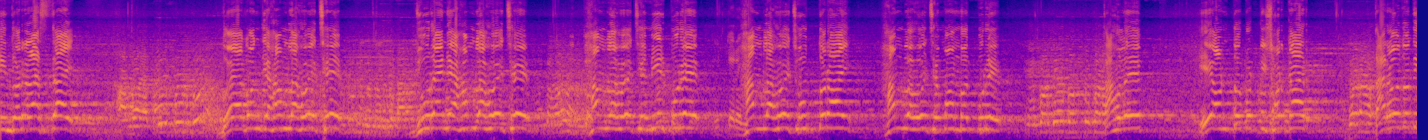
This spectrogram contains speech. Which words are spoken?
দিন ধরে রাস্তায় দয়াগঞ্জে হামলা হয়েছে, জুরাইনে হামলা হয়েছে হামলা হয়েছে মিরপুরে, হামলা হয়েছে উত্তরায়, হামলা হয়েছে মোহাম্মদপুরে। তাহলে এ অন্তর্বর্তী সরকার, তারাও যদি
